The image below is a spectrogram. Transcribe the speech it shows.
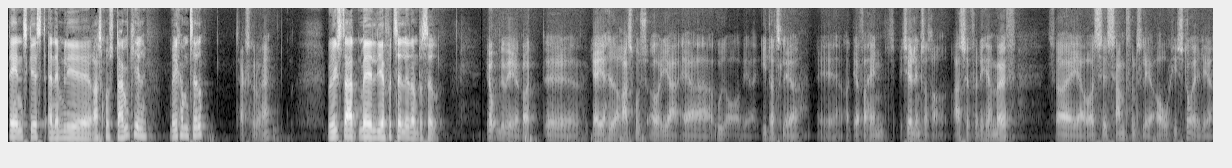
Dagens gæst er nemlig øh, Rasmus Damkilde. Velkommen til. Tak skal du have. Vil du ikke starte med lige at fortælle lidt om dig selv? Jo, det vil jeg godt. Øh, ja, jeg hedder Rasmus, og jeg er udover at være idrætslærer, øh, og derfor har en speciel interesse for det her Murph, så er jeg også samfundslærer og historielærer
